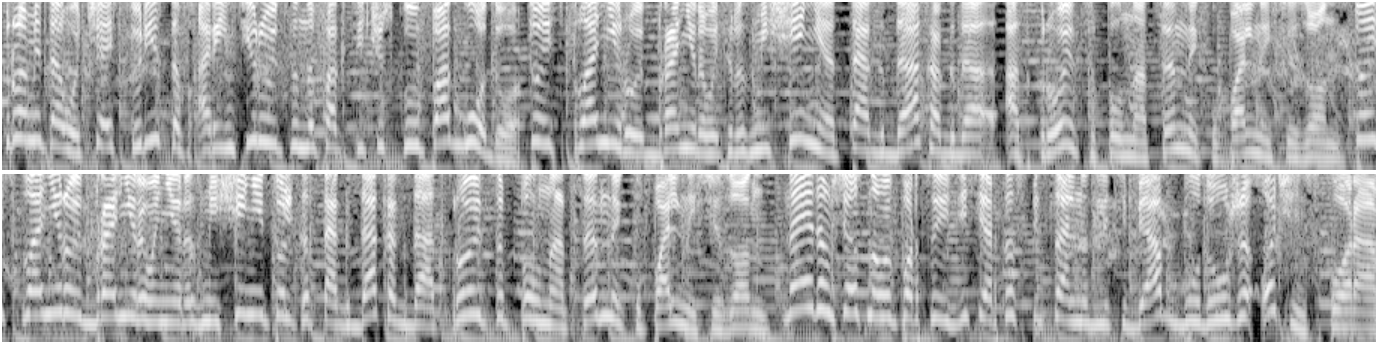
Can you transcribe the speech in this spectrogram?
Кроме того, часть туристов ориентируется на фактическую погоду, то есть планируют бронировать размещение тогда, когда откроется полноценный купальный сезон. То есть планируют бронирование размещений только тогда, когда откроется полноценный купальный сезон. На этом все с новой порцией десерта специально для тебя буду уже очень скоро.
